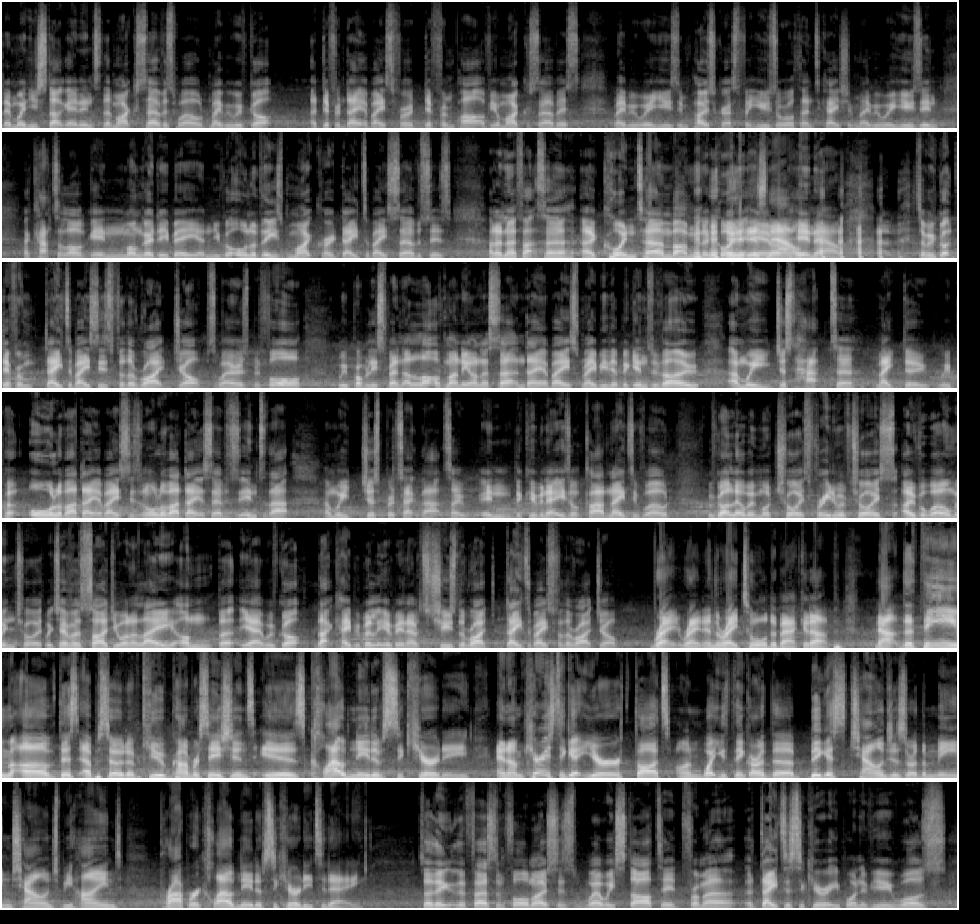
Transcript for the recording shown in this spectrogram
Then when you start getting into the microservice world, maybe we've got a different database for a different part of your microservice. Maybe we're using Postgres for user authentication. Maybe we're using a catalog in MongoDB, and you've got all of these micro database services. I don't know if that's a, a coin term, but I'm going to coin It it, here, now. here now. Um, so we've got different databases for the right jobs, whereas before we probably spent a lot of money on a certain database, maybe that begins with O, and we just had to make do. We put all of our databases and all of our data services into that, and we just protect that. So in the Kubernetes or cloud native world, we've got a little bit more choice, freedom of choice, overwhelming choice, whichever side you want to lay on. But yeah, we've got that capability of being able to choose the right database for the right job. Right, right, and the right tool to back it up. Now, the theme of this episode of KubeConversations is cloud native security, and I'm curious to get your thoughts on what you think are the biggest challenges or the main challenge behind proper cloud native security today? So I think the first and foremost is where we started from a, a, data security point of view was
